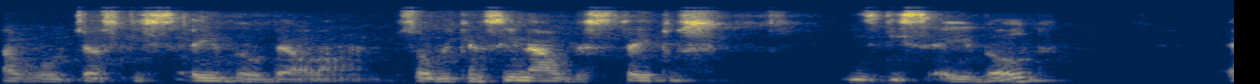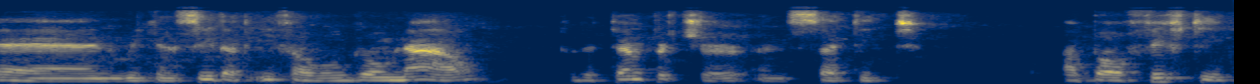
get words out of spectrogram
I will just disable the alarm. So we can see now the status is disabled. And we can see that if I will go now to the temperature and set it above 50,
